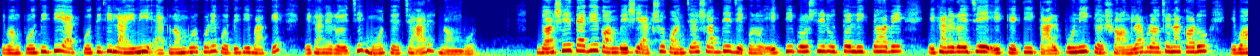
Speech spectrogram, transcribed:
এবং প্রতিটি, এক প্রতিটি লাইনই এক নম্বর করে প্রতিটি বাক্যে এখানে রয়েছে মোট চার নম্বর। দশের ত্যাগে কম বেশি একশো পঞ্চাশ শব্দে যে কোনো একটি প্রশ্নের উত্তর লিখতে হবে। এখানে রয়েছে একটি কাল্পনিক সংলাপ রচনা করো এবং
